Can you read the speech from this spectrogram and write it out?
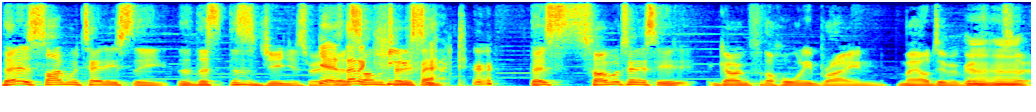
That is simultaneously. This this is genius, right? Yeah, is that's that a key factor? That's simultaneously going for the horny brain male demographic. Mhm. So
